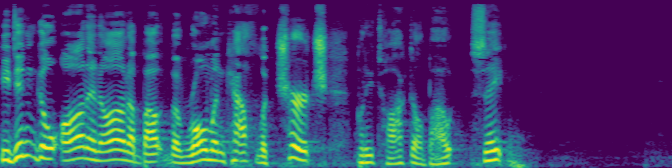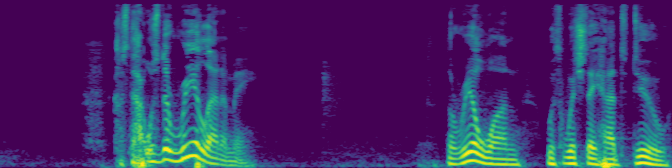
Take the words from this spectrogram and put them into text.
He didn't go on and on about the Roman Catholic Church, but he talked about Satan. Because that was the real enemy. The real one with which they had to do.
